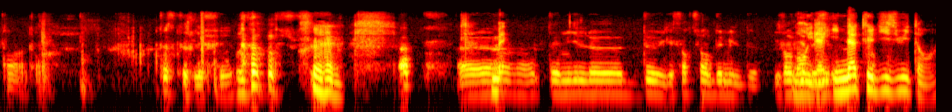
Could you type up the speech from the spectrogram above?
Attends, attends. Qu'est-ce que je l'ai fait? Mais... 2002, il est sorti en 2002. Bon, il n'a que 18 ans.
